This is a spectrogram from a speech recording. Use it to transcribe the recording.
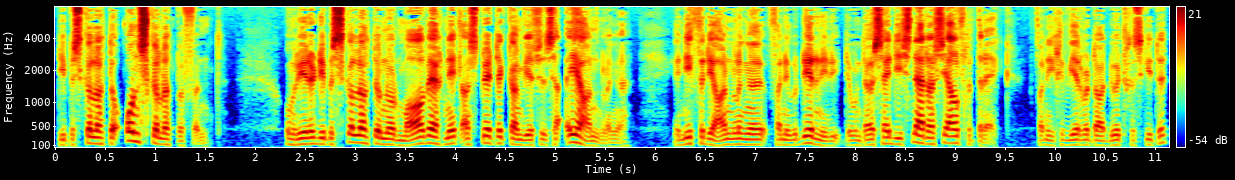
die beskuldigde onskuldig bevind omrede die beskuldigde normaalweg net aanspreek te kan wees vir sy eie handelinge en nie vir die handelinge van die oorledene nie. Onthou sy die snerre self getrek van die geweer wat daar dood geskiet het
